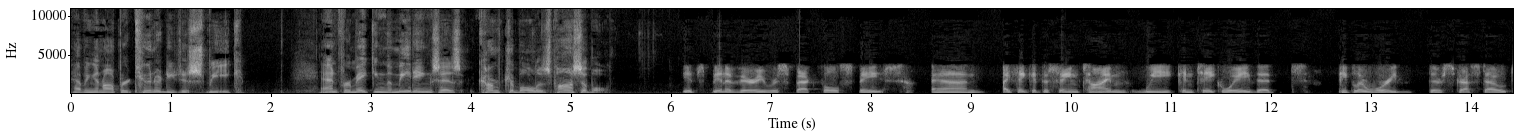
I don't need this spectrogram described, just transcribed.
having an opportunity to speak, and for making the meetings as comfortable as possible. It's been a very respectful space, and I think at the same time, we can take away that people are worried, they're stressed out,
